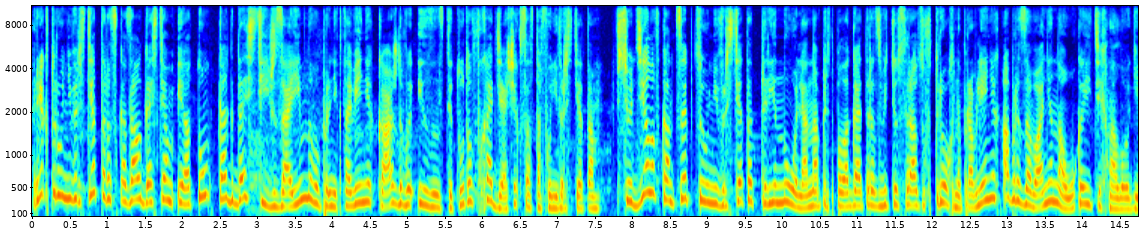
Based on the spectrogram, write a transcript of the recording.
Ректор университета рассказал гостям и о том, как достичь взаимного проникновения каждого из институтов, входящих в состав университета. Все дело в концепции университета 3.0. Она предполагает развитие сразу в трех направлениях – образование, наука и технологии.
